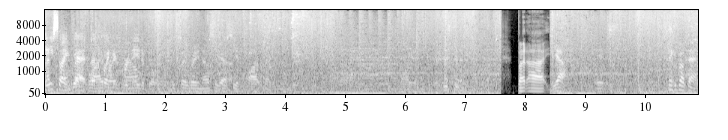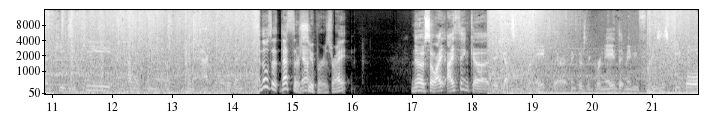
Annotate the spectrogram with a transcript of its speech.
in case I get, that's like a grenade now, ability. Just so everybody knows, so if Yeah. you see a pause, that's But uh, yeah, it's think about that in PvP and how that's gonna, gonna act with everything. And those are that's their Yeah. supers, right? No, so I, I think uh, they've got some grenades there. I think there's a grenade that maybe freezes people,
